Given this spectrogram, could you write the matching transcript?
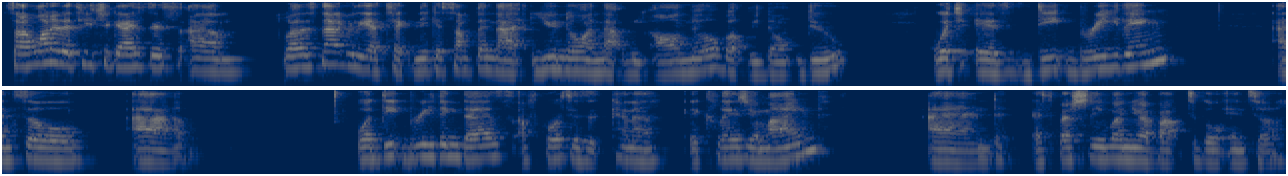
So I wanted to teach you guys this, um, well, it's not really a technique, it's something that you know and that we all know, but we don't do, which is deep breathing. And so uh, what deep breathing does, of course, is it kind of, it clears your mind. And especially when you're about to go into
